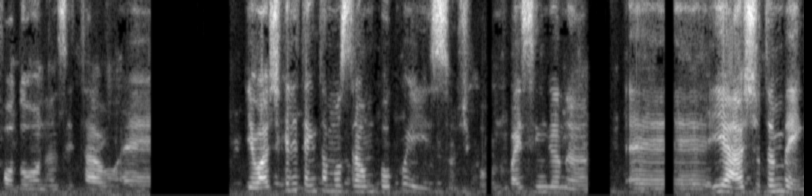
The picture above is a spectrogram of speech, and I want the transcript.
fodonas e tal. É, eu acho que ele tenta mostrar um pouco isso, tipo, não vai se enganando. É, e acho também,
